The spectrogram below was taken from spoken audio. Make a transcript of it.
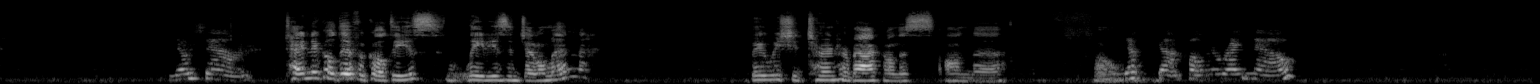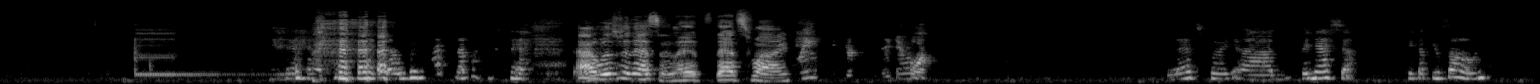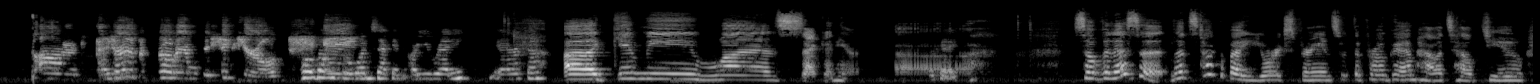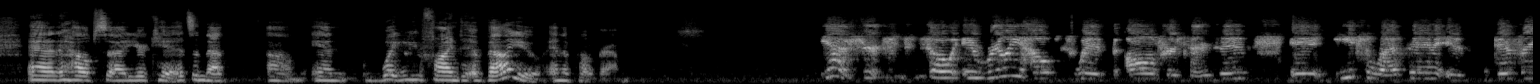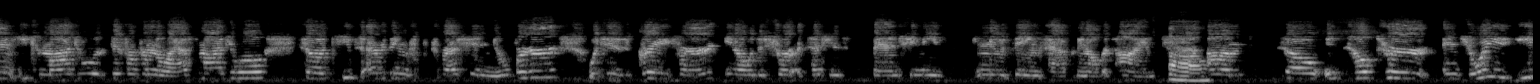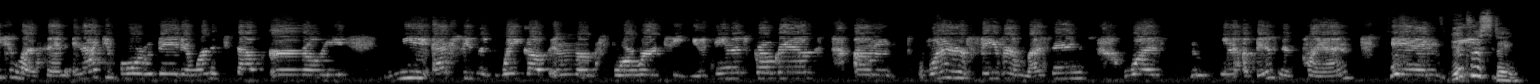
No sound. Technical difficulties, ladies and gentlemen. Maybe we should turn her back on this on the phone. Yep, I'm calling her right now. That was Vanessa. That was Vanessa. That's that's fine. Let's put um, Vanessa. Pick up your phone. Um, I started the program with a six-year-old. Hold on for one second. Are you ready, Erika? Uh, give me one second here. Uh, Okay. So, Vanessa, let's talk about your experience with the program, how it's helped you, and it helps uh, your kids, and that, um, and what you find of value in the program. Yeah, sure. So it really helps with all of her senses. It, each lesson is different. Each module is different from the last module. So it keeps everything fresh and new for her, which is great for her. You know, with a short attention span, she needs new things happening all the time. Uh-huh. Um, so it helps her enjoy each lesson and not get bored with it and want to stop early. We actually like wake up and look forward to using this program. Um, one of her favorite lessons was making a business plan and Interesting.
